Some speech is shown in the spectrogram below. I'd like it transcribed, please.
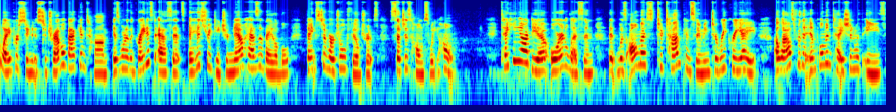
a way for students to travel back in time is one of the greatest assets a history teacher now has available thanks to virtual field trips such as Home Sweet Home. Taking an idea or a lesson that was almost too time consuming to recreate allows for the implementation with ease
